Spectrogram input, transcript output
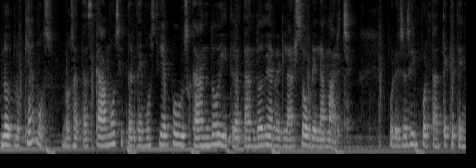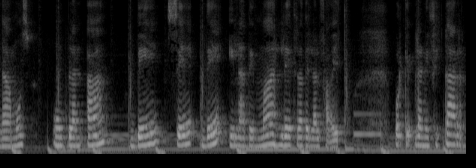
nos bloqueamos, nos atascamos y perdemos tiempo buscando y tratando de arreglar sobre la marcha. Por eso es importante que tengamos un plan A, B, C, D y las demás letras del alfabeto porque planificar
